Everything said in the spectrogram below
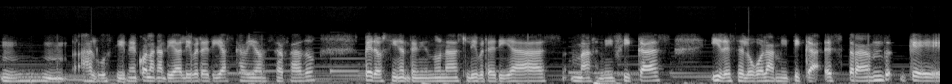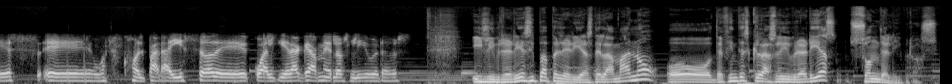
mmm, aluciné con la cantidad de librerías que habían cerrado, pero siguen teniendo unas librerías magníficas y desde luego la mítica Strand, que es eh, bueno, como el paraíso de cualquiera que ame los libros. ¿Y librerías y papelerías de la mano o defiendes que las librerías son de libros?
